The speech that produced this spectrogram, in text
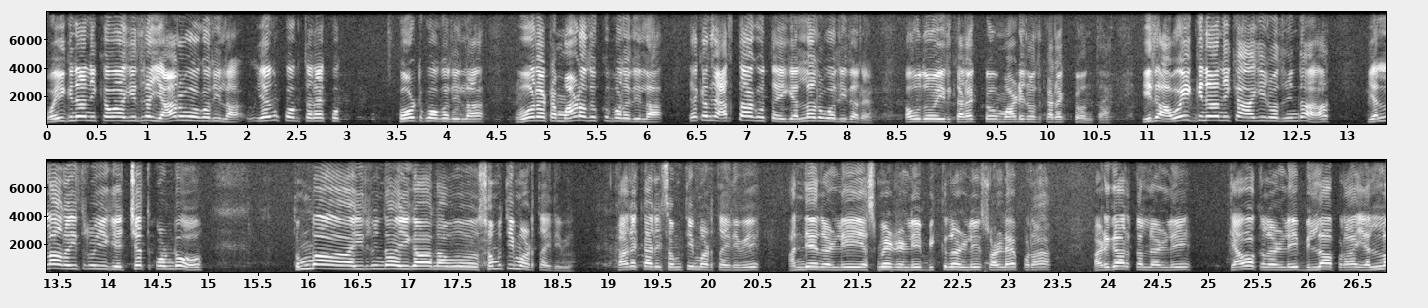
ವೈಜ್ಞಾನಿಕವಾಗಿದ್ದರೆ ಯಾರೂ ಹೋಗೋದಿಲ್ಲ. ಏನಕ್ಕೆ ಹೋಗ್ತಾರೆ? ಕೋರ್ಟ್ಗೆ ಹೋಗೋದಿಲ್ಲ. ಹೋರಾಟ ಮಾಡೋದಕ್ಕೂ ಬರೋದಿಲ್ಲ. ಯಾಕಂದರೆ ಅರ್ಥ ಆಗುತ್ತೆ, ಈಗ ಎಲ್ಲರೂ ಓದಿದ್ದಾರೆ. ಹೌದು, ಇದು ಕರೆಕ್ಟು ಮಾಡಿರೋದು ಕರೆಕ್ಟು ಅಂತ. ಇದು ಅವೈಜ್ಞಾನಿಕ ಆಗಿರೋದ್ರಿಂದ ಎಲ್ಲ ರೈತರು ಈಗ ಎಚ್ಚೆತ್ಕೊಂಡು ತುಂಬ ಇದರಿಂದ ಈಗ ನಾವು ಸಮಿತಿ ಮಾಡ್ತಾಯಿದ್ದೀವಿ ಕಾರ್ಯಕಾರಿ ಸಮಿತಿ ಮಾಡ್ತಾಯಿದ್ದೀವಿ ಅಂದೇನಹಳ್ಳಿ, ಎಸ್ಮೇಡಹಳ್ಳಿ, ಬಿಕ್ಕನಹಳ್ಳಿ, ಸೊಳ್ಳೆಪುರ, ಅಡ್ಗಾರ್ಕಲ್ಲಹಳ್ಳಿ, ತ್ಯಾವಕನಹಳ್ಳಿ, ಬಿಲ್ಲಾಪುರ ಎಲ್ಲ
